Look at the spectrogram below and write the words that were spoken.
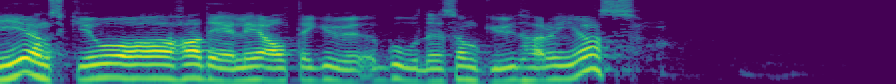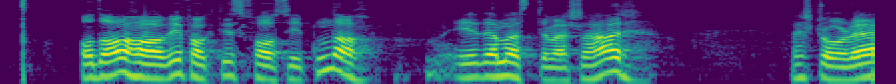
Vi ønsker jo å ha del i alt det gode som Gud har å gi oss. Og da har vi faktisk fasiten da, i det neste verset her. Her står det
